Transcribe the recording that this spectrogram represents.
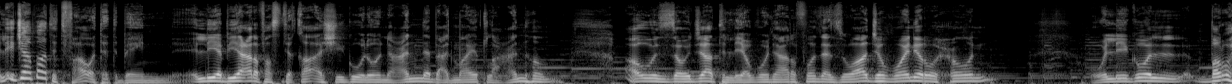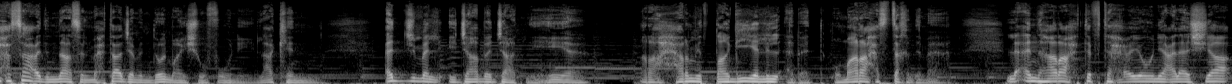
الإجابات تفاوتت بين اللي يبي يعرف أصدقائه شي يقولون عنه بعد ما يطلع عنهم أو الزوجات اللي يبون يعرفون أزواجهم وين يروحون. واللي يقول بروح أساعد الناس المحتاجة من دون ما يشوفوني لكن أجمل إجابة جاتني هي راح أرمي الطاقية للأبد وما راح أستخدمها لأنها راح تفتح عيوني على أشياء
